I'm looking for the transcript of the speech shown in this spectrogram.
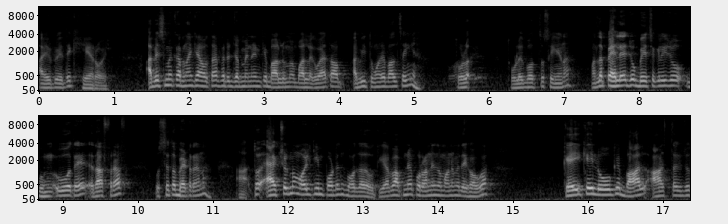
आयुर्वेदिक हेयर ऑयल अब इसमें करना क्या होता है? फिर जब मैंने इनके बालों में बाल लगवाया तो अब अभी तुम्हारे बाल सही हैं? थोड़ा थोड़े बहुत तो सही है ना? मतलब पहले जो बेसिकली जो वो थे रफ रफ उससे तो बेटर है ना? हाँ तो एक्चुअल में ऑयल की इंपॉर्टेंस बहुत ज़्यादा होती है। अब आपने पुराने ज़माने में देखा होगा कई कई लोगों के बाल आज तक जो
